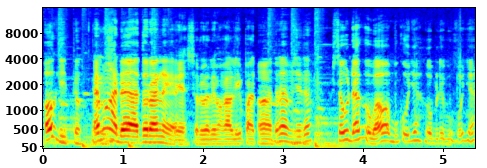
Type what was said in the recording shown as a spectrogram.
Oh gitu. Memang ada aturannya ya? Ya, suruh bayar lima kali lipat. Ah, terus habis itu? Terus ya udah gua bawa bukunya, gua beli bukunya.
